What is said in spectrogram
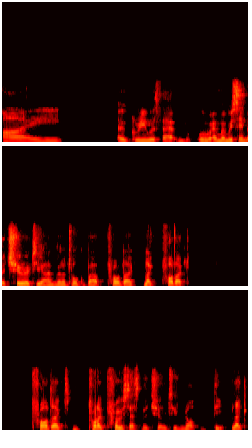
I agree with that. And when we say maturity, I'm going to talk about product, like product, product, product process maturity, not the like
